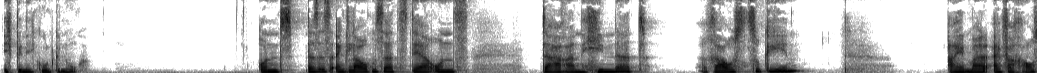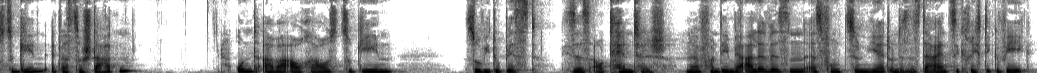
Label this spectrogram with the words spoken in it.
ich bin nicht gut genug. Und das ist ein Glaubenssatz, der uns daran hindert, rauszugehen einmal einfach rauszugehen, etwas zu starten und aber auch rauszugehen, so wie du bist. Dieses authentisch, ne, von dem wir alle wissen, es funktioniert und es ist der einzig richtige Weg.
